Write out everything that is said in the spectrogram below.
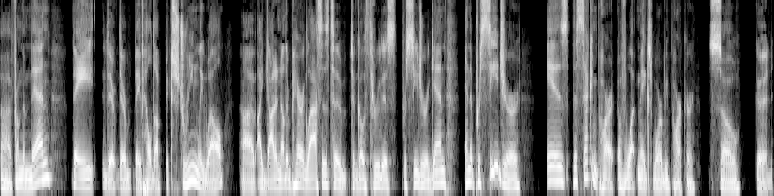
uh, from them then. They they're, they're they've held up extremely well. Uh, I got another pair of glasses to to go through this procedure again, and the procedure is the second part of what makes Warby Parker so good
